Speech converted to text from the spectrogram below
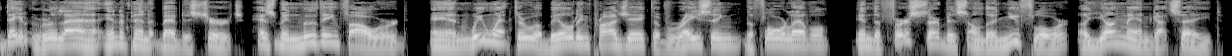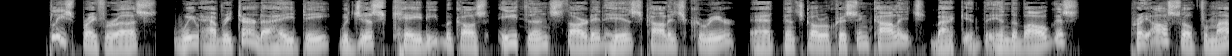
De Roulin Independent Baptist Church has been moving forward and we went through a building project of raising the floor level. In the first service on the new floor, a young man got saved. Please pray for us. We have returned to Haiti with just Katie because Ethan started his college career at Pensacola Christian College back at the end of August. Pray also for my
